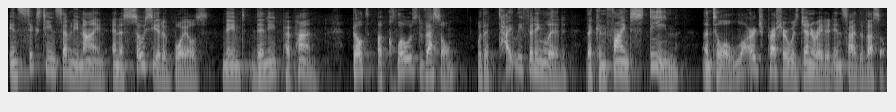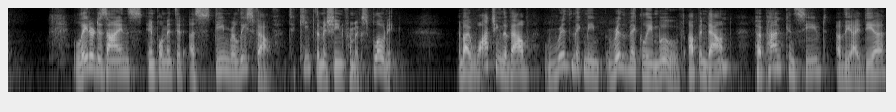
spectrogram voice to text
in 1679, an associate of Boyle's named Denis Papin built a closed vessel with a tightly fitting lid that confined steam until a large pressure was generated inside the vessel. Later designs implemented a steam release valve to keep the machine from exploding. And by watching the valve rhythmically, rhythmically move up and down, Papin conceived of the idea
